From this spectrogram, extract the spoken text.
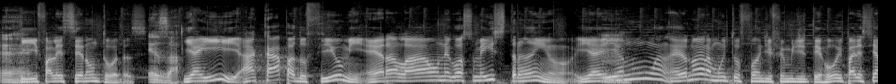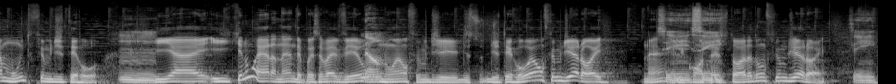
É. E faleceram todas. Exato. E aí, a capa do filme era lá um negócio meio estranho. E aí hum. eu, não, eu não era muito fã de filme de terror e parecia muito filme de terror. Hum. E, aí, e que não era, né? Depois você vai ver, não, não é um filme de, de, de terror, é um filme de herói né? Sim, Ele conta sim. a história de um filme de herói. Sim.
